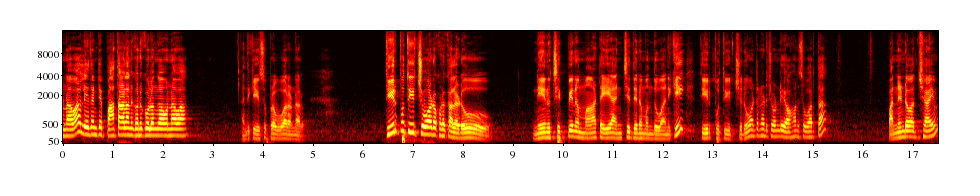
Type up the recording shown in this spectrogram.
ఉన్నావా? లేదంటే పాతాళానికి అనుకూలంగా ఉన్నావా? అందుకే యేసుప్రభు వారు అన్నారు తీర్పు తీర్చువాడు ఒకడు కలడు. నేను చెప్పిన మాటయే అంచె దినమందు వానికి తీర్పు తీర్చును. అంటున్నాడు చూడండి యోహాను సువార్త పన్నెండవ అధ్యాయం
